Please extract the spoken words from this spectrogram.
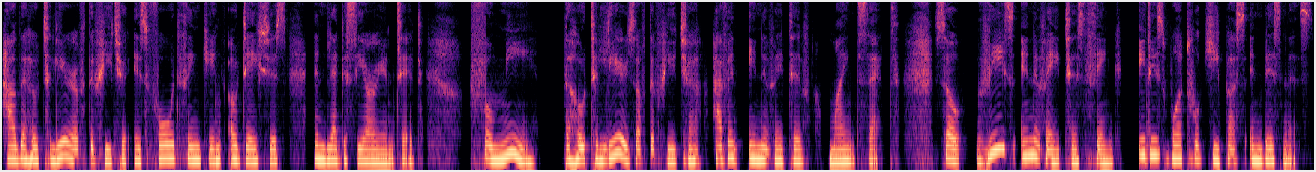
how the hotelier of the future is forward thinking, audacious, and legacy oriented. For me, the hoteliers of the future have an innovative mindset. So these innovators think it is what will keep us in business.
